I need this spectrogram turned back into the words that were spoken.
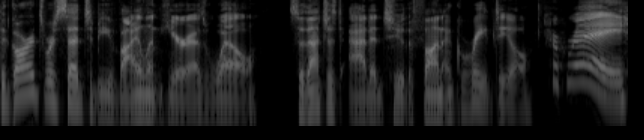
The guards were said to be violent here as well, so that just added to the fun a great deal. Hooray!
